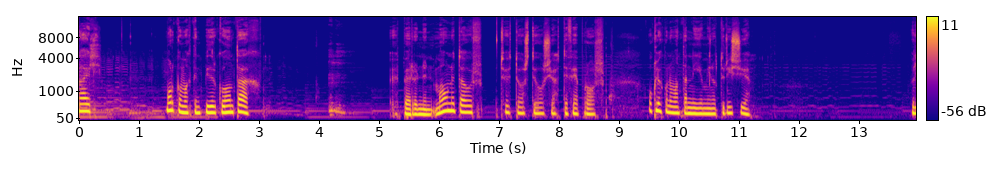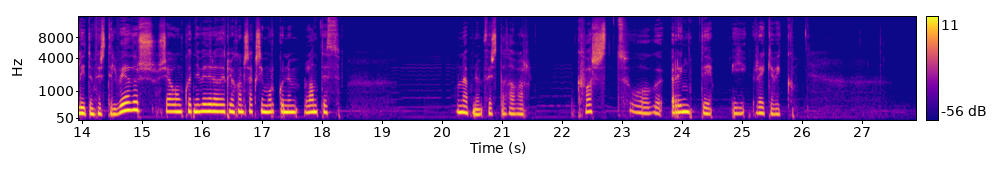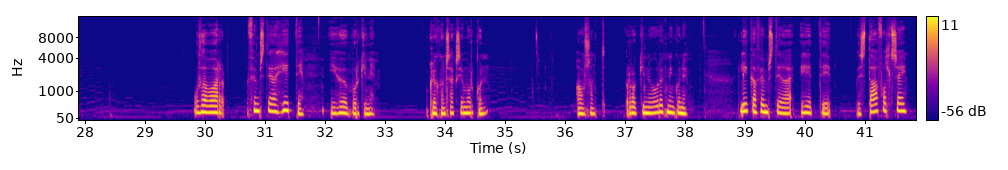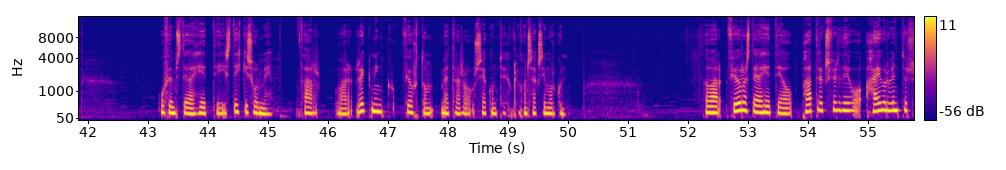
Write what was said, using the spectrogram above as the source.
sæl. Morgumvaktin býður góðan dag. Uppberrunin mánudagur 20. og 7. februar og klukkunum vantar nýju mínútur í sjö. Við lítum fyrst til veðurs, sjáum hvernig viðraði klukkan 6 í morgunum landið og nefnum fyrst að það var kvast og ringdi í Reykjavík. Og það var fimmstega hiti í höfuborginni klukkan 6 í morgun ásand rokkinu og regningunni. Líka fimmstega hiti við Stafóldsei og fimmstega hiti í Stikkishólmi. Þar var regning 14 metrar á sekundu klukkan 6 í morgun. Það var fjórastega hiti á Patræksfyrði og hægur vindur,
